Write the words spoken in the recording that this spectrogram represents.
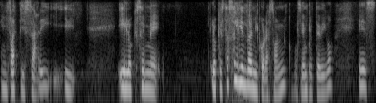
enfatizar y, y, y lo que se me, lo que está saliendo de mi corazón, como siempre te digo, es,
